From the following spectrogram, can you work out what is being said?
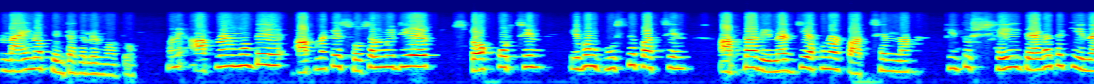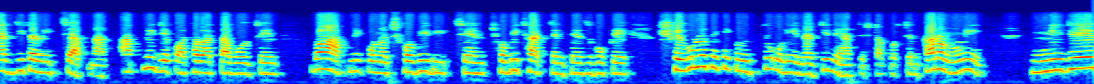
নাইন অফ পেন্টাকেলের মতো। মানে আপনার মধ্যে আপনাকে সোশ্যাল মিডিয়ায় স্টক করছেন এবং বুঝতে পাচ্ছেন আপনার এনার্জি এখন আর পাচ্ছেন না। কিন্তু সেই জায়গা থেকে এনার্জিটা নিচ্ছে আপনার। আপনি যে কথাবার্তা বলছেন বা আপনি কোনো ছবি দিচ্ছেন, ছবি ছাড়ছেন ফেসবুকে সেগুলো থেকে কিন্তু উনি এনার্জি নেওয়ার চেষ্টা করছেন। কারণ উনি নিজের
